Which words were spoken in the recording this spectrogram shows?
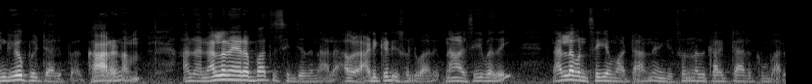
எங்கேயோ போயிட்டார் இப்போ. காரணம் அந்த நல்ல நேரம் பார்த்து செஞ்சதுனால அவர் அடிக்கடி சொல்லுவார் நான் செய்வதை நல்லவன் செய்ய மாட்டான்னு நீங்கள் சொன்னது கரெக்டாக இருக்கும்பார்.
